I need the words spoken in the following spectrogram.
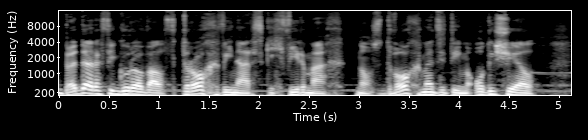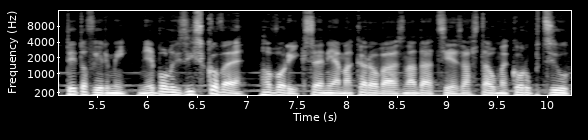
Beder figuroval v troch vinárskych firmách, no z dvoch medzi tým odišiel. Tieto firmy neboli ziskové, hovorí Ksenia Makarová z nadácie Zastavme korupciu.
